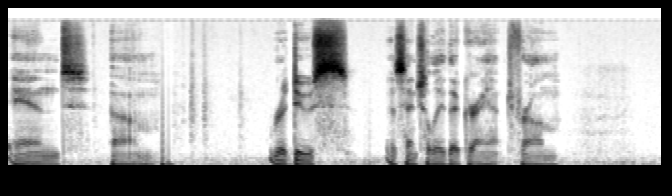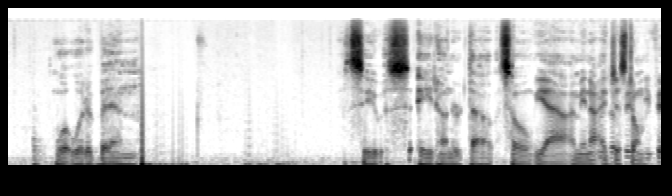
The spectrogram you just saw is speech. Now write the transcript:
and um, reduce essentially the grant from what would have been let's see, it was 800,000. So, yeah, I mean, I just don't. It's a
